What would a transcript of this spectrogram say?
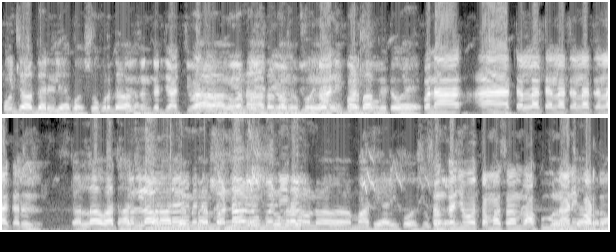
કોણ જવાબદારી લે? કોઈ છોકરો દવાખાને શંકર સાચી વાત બાપ બેટો હે પણ આ આ ટલ્લા ટલ્લા ટલ્લા ટલ્લા કરે ટલ્લા વાત સાચી જમીન બની માથે આવી કોઈ શું શંકરજી તમારે પાડતો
